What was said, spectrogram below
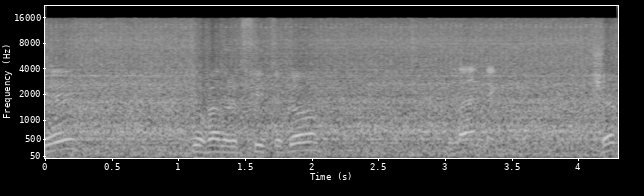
Okay. 200 feet to go. Landing. Check.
